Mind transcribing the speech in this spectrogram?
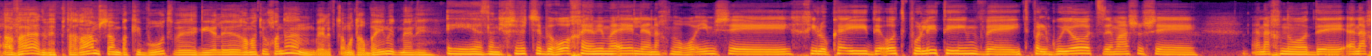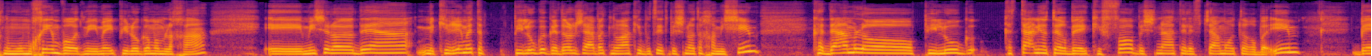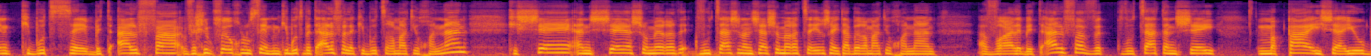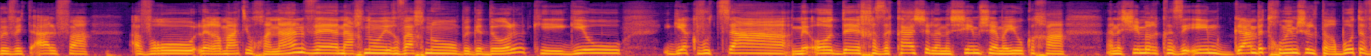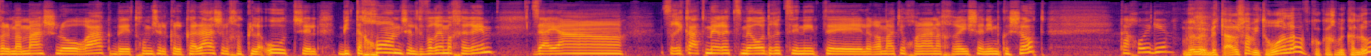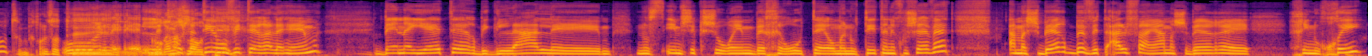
עבד ותרם שם בקיבוץ והגיע לרמת יוחנן ב-1940 נדמה לי. אז אני חושבת שברוח הימים האלה אנחנו רואים שחילוקי דעות פוליטיים והתפלגויות זה משהו שאנחנו עוד, אה, אנחנו מומחים בו עוד מימי פילוג הממלכה. מי שלא יודע, מכירים את הפילוג הגדול שהיה בתנועה הקיבוצית בשנות החמישים. קדם לו פילוג קטן יותר בהיקפו בשנת 1940 בין קיבוץ אה, בית אלפא וחילופי אוכלוסין בין קיבוץ בית אלפא לקיבוץ רמת יוחנן כשאנשי השומר, קבוצה של אנשי השומר הצעיר שהייתה ברמת יוחנן עברה לבית אלפא וקבוצת אנשי מפא"י שהיו בבית אלפא עברו לרמת יוחנן ואנחנו הרווחנו בגדול כי הגיעו, הגיעה קבוצה מאוד אה, חזקה של אנשים שהם היו ככה אנשים מרכזיים גם בתחומים של תרבות אבל ממש לא רק בתחום של כלכלה, של חקלאות, של ביטחון, של דברים אחרים. זה היה זריקת מרץ מאוד רצינית אה, לרמת יוחנן אחרי שנים קשות. ככה הוא הגיע. ובבית אלפא ויתרו עליו כל כך בקלות? בכל זאת הוא, אה, גורם לתחושתי משמעותי. הוא ויתר עליהם. בין היתר בגלל אה, נושאים שקשורים בחירות אה, אומנותית, אני חושבת. המשבר בבית אלפא היה משבר חינוכי.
